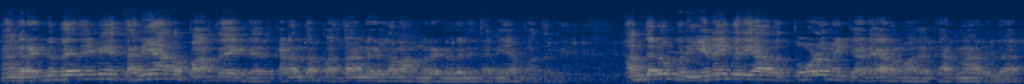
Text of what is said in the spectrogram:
நாங்கள் ரெண்டு பேரையுமே தனியாக பார்த்ததே கிடையாது. கடந்த பத்தாண்டுகளில் தான் அவங்க ரெண்டு பேரையும் தனியாக பார்த்துருக்கேன். அந்தளவுக்கு ஒரு இணை பிரியாத தோழமைக்கு அடையாளமாக கருணா இருந்தார்.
